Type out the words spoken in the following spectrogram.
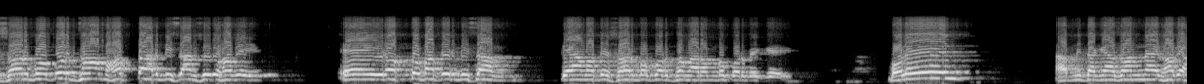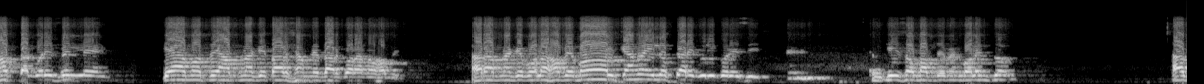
সর্বপ্রথম হত্যার বিচার শুরু হবে। এই রক্তপাতের বিচার কেয়ামতে সর্বপ্রথম আরম্ভ করবে কে? বলেন, আপনি তাকে আজ অন্যায় ভাবে হত্যা করে ফেললেন। কেয়ামতে আপনাকে তার সামনে দাঁড় করানো হবে। আর আপনাকে বলা হবে, বল, কেন এই লোকটারে গুলি করেছিস? কি জবাব দেবেন বলেন তো? আজ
